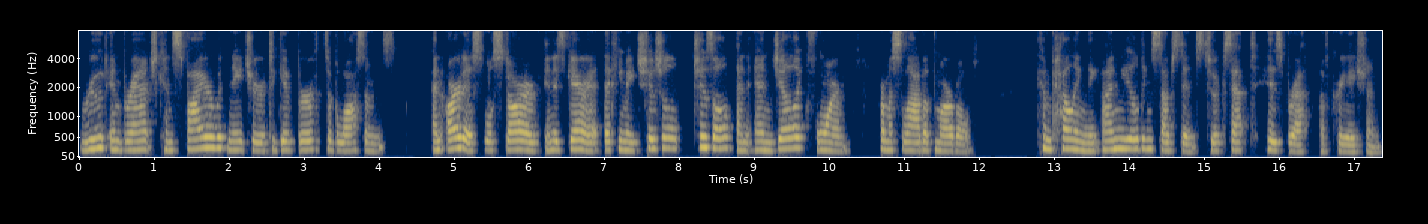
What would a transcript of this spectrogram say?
Root and branch conspire with nature to give birth to blossoms. An artist will starve in his garret that he may chisel, chisel an angelic form from a slab of marble, compelling the unyielding substance to accept his breath of creation.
